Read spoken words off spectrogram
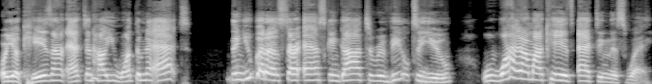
or your kids aren't acting how you want them to act, then you better start asking God to reveal to you, well, why are my kids acting this way?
